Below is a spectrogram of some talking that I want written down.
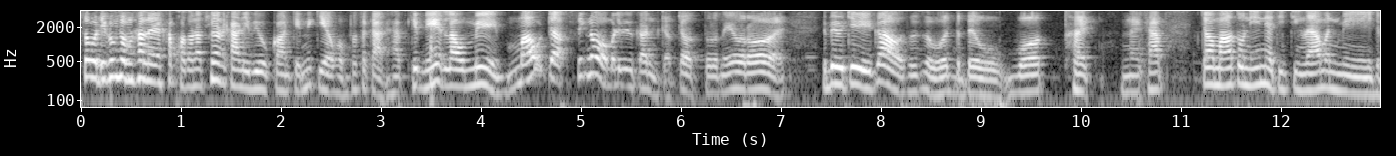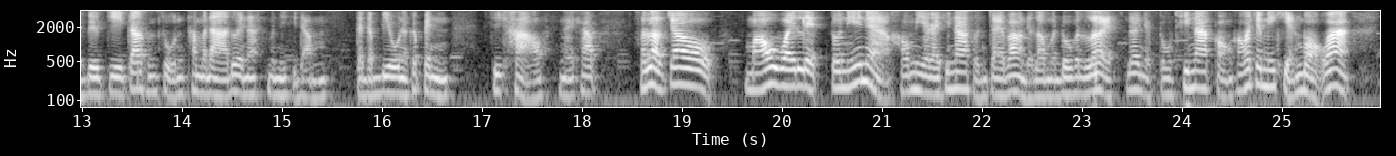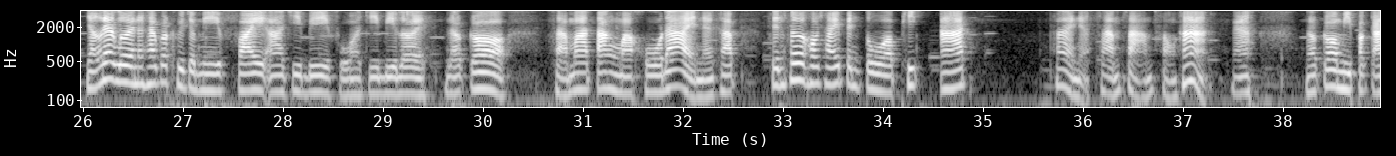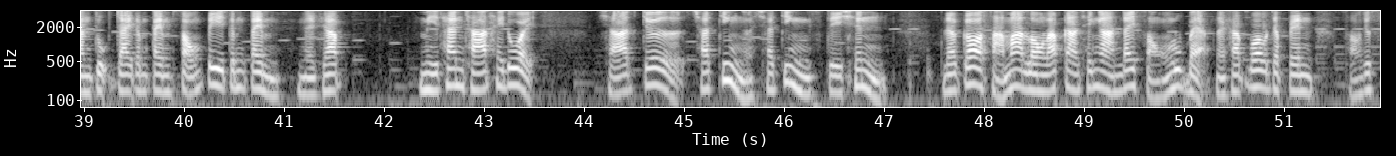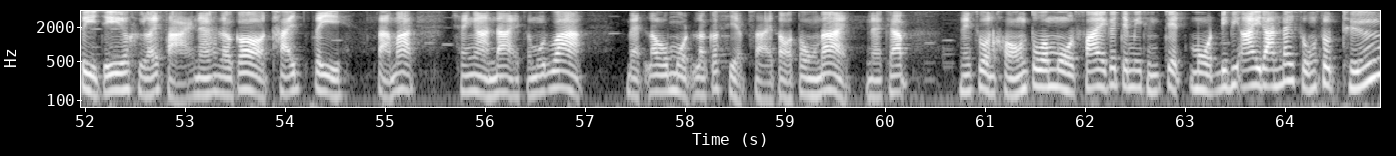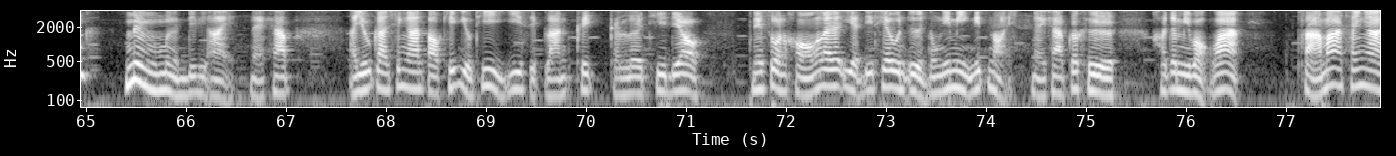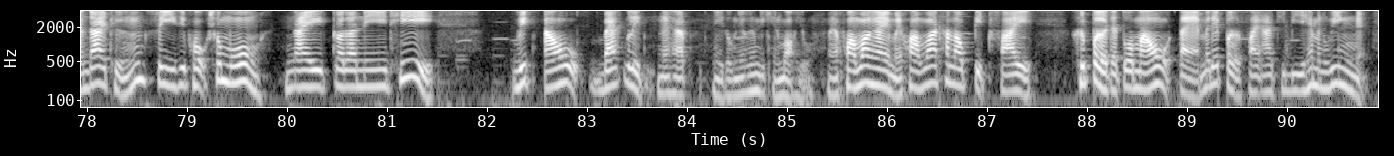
สวัสดีคุณผู้ชมทุกท่านเลยนะครับ ขอต้อนรับช่วงการรีวิวก่อนเกมไม่เกี่ยวผมทศกัณฐ์ครับ คลิปนี้เรามีเมาส์จากซิกโนมารีวิวกันกับเจ้าตัวนี้เลย WG 900 W Vortex นะครับ เจ้าเมาส์ตัวนี้เนี่ยจริง ๆ แล้วมันมี WG 900 ธรรมดาด้วยนะ มันมีสีดำแต่ W เนี่ยก็เป็นสีขาวนะครับสำหรับเจ้า เมาส์ไวเลสตัวนี้เนี่ยเขามีอะไรที่น่าสนใจบ้างเดี๋ยวเรามาดูกันเลย เริ่มจากตรงที่หน้ากล่องเขาก็จะมีเขียนบอกว่า อย่างแรกเลยนะครับก็คือจะมีไฟ RGB Full RGB เลย แล้วก็สามารถตั้งมาโครได้นะครับ เซนเซอร์เขาใช้เป็นตัว PicArt เท่าไหร่เนี่ย 3325 นะ แล้วก็มีประกันจุใจเต็มๆ 2 ปีเต็มๆ นะครับ มีแท่นชาร์จให้ด้วยชาร์จเจอร์ชาร์จิ่งชาร์จิ่งสเตชัน แล้วก็สามารถรองรับการใช้งานได้ 2 รูปแบบนะครับ ว่าจะเป็น 2.4G ก็คือไร้สายนะ แล้วก็ Type C สามารถใช้งานได้ สมมุติว่าแบตเราหมดเราก็เสียบสายต่อตรงได้นะครับ ในส่วนของตัวโหมดไฟก็จะมีถึง 7 โหมด DPI ดันได้สูงสุดถึง 10,000 DPI นะครับ อายุการใช้งานต่อคลิกอยู่ที่ 20 ล้านคลิกกันเลยทีเดียว ในส่วนของรายละเอียดดีเทลอื่นๆ ตรงนี้มีอีกนิดหน่อยนะครับ ก็คือเขาจะมีบอกว่า สามารถใช้งานได้ถึง 46 ชั่วโมง ในกรณีที่ without backlit นะครับ นี่ตรงนี้เพิ่งมีเขียนบอกอยู่ หมายความว่าไง หมายความว่าถ้าเราปิดไฟ คือเปิดแต่ตัวเมาส์ แต่ไม่ได้เปิดไฟ RGB ให้มันวิ่งเนี่ย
